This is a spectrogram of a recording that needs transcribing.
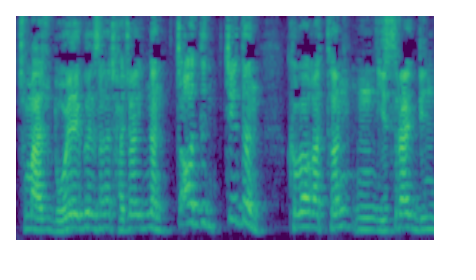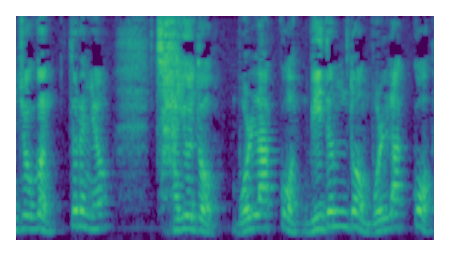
정말 아주 노예 근성에 젖어 있는 쩌든 찌든 그와 같은 음, 이스라엘 민족은 들은요 자유도 몰랐고, 믿음도 몰랐고,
